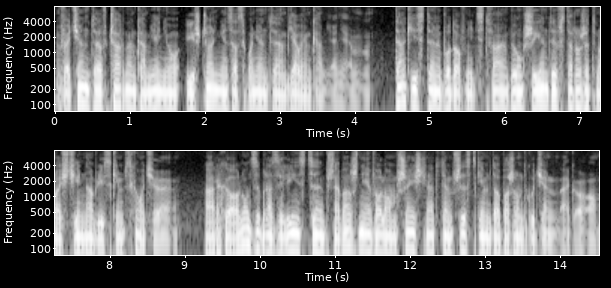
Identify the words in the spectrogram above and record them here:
wycięte w czarnym kamieniu i szczelnie zasłonięte białym kamieniem. Taki styl budownictwa był przyjęty w starożytności na Bliskim Wschodzie. Archeolodzy brazylijscy przeważnie wolą przejść nad tym wszystkim do porządku dziennego.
